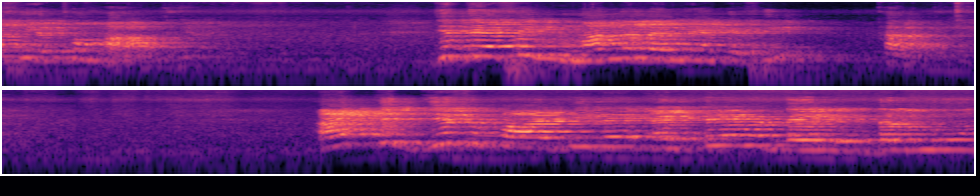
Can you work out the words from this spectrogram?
ਅਸੀਂ ਇੱਥੋਂ ਹਾਰਦੇ ਹਾਂ। ਜਿੱਦੇ ਅਸੀਂ ਮੰਨ ਲੈਂਦੇ ਹਾਂ ਕਿ ਅਸੀਂ ਹਾਰ ਅੱਜ ਜਿਸ ਪਾਰਟੀ ਦੇ ਐਡੇ ਵੱਡੇ ਲੀਡਰ ਨੂੰ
